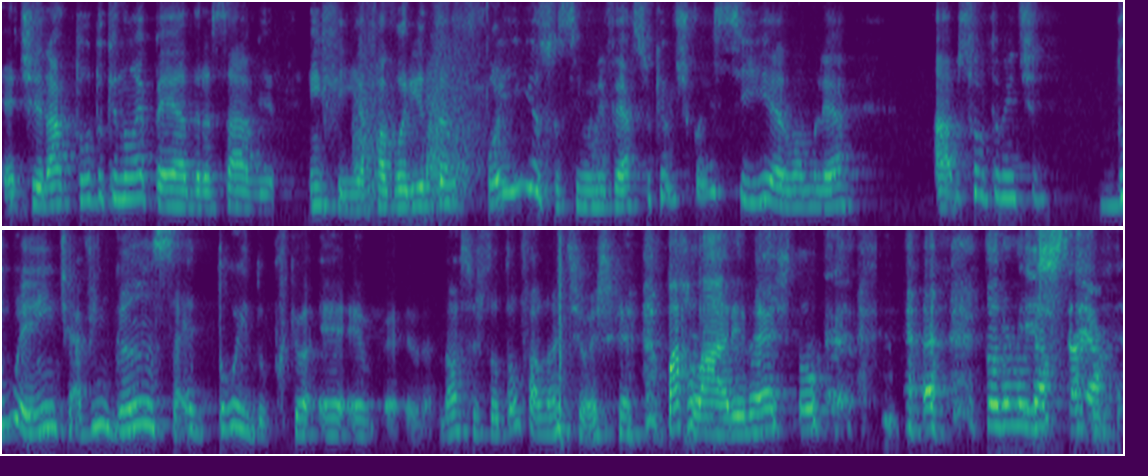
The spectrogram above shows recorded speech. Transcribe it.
é tirar tudo que não é pedra, sabe? Enfim, a favorita foi isso, assim, o universo que eu desconhecia, era uma mulher absolutamente doente, a vingança é doido, porque é, é, é, nossa, estou tão falante hoje, parlare, né? Estou, estou no lugar está, certo.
